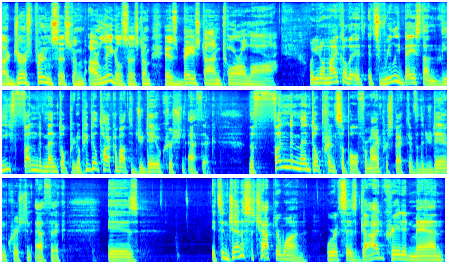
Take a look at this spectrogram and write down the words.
our jurisprudence system, our legal system, is based on Torah law. Well, you know, Michael, it, it's really based on the fundamental, you know, people talk about the Judeo Christian ethic. The fundamental principle, from my perspective, of the Judeo Christian ethic is it's in Genesis chapter 1 where it says God created man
